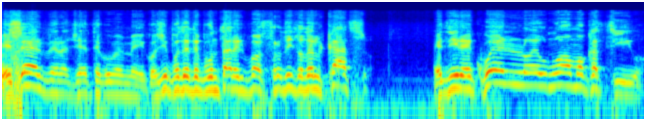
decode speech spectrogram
Vi serve la gente come me, così potete puntare il vostro dito del cazzo e dire quello è un uomo cattivo.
